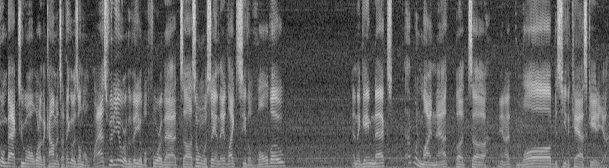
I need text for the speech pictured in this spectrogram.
Going back to uh, one of the comments, I think it was on the last video or the video before that, uh, someone was saying they'd like to see the Volvo in the game next. I wouldn't mind that, but uh, man, I'd love to see the Cascadia.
